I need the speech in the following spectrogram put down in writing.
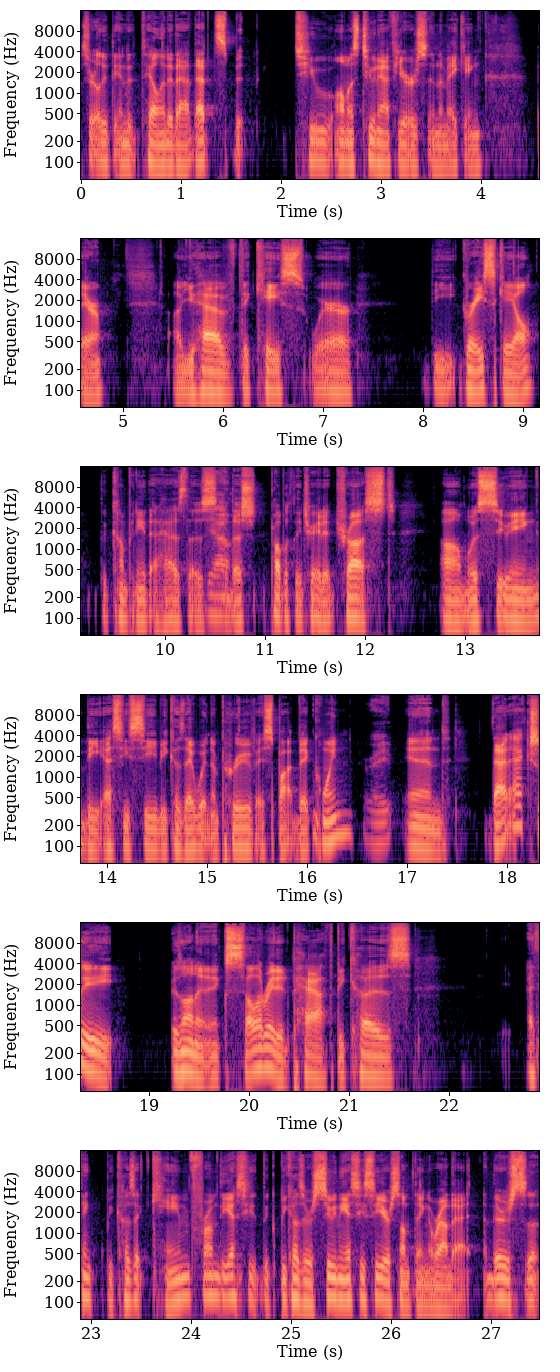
certainly at the end of the tail end of that. That's two, almost two and a half years in the making. There, uh, you have the case where the Grayscale, the company that has those Yeah. those publicly traded trust, um, was suing the SEC because they wouldn't approve a spot Bitcoin Right. and that actually is on an accelerated path because I think because it came from the SEC, because they're suing the SEC or something around that. There's uh,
